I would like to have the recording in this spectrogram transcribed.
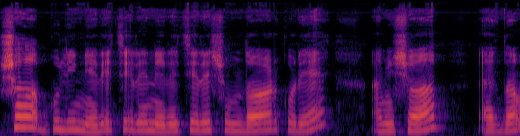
সবগুলি নেড়ে চেড়ে নেড়ে চেড়ে সুন্দর করে আমি সব একদম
